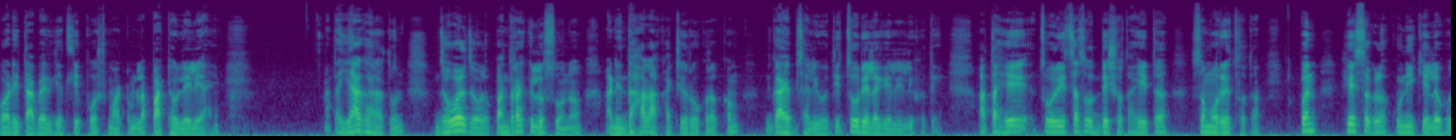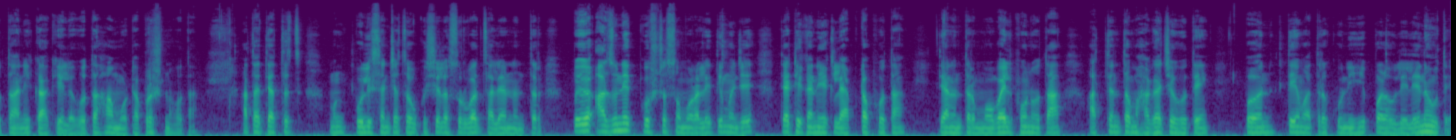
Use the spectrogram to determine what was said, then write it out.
बॉडी ताब्यात घेतली पोस्टमॉर्टमला पाठवलेली आहे. आता या घरातून जवळजवळ पंधरा किलो सोनं आणि दहा लाखाची रोख रक्कम गायब झाली होती चोरीला गेलेली होती. आता हे चोरीचाच उद्देश होता हे इथं समोर येत होतं. पण हे सगळं कुणी केलं होतं आणि का केलं होतं हा मोठा प्रश्न होता. आता त्यातच मग पोलिसांच्या चौकशीला सुरुवात झाल्यानंतर अजून एक गोष्ट समोर आली ती म्हणजे त्या ठिकाणी एक लॅपटॉप होता त्यानंतर मोबाईल फोन होता अत्यंत महागाचे होते पण ते मात्र कुणीही पळवलेले नव्हते.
